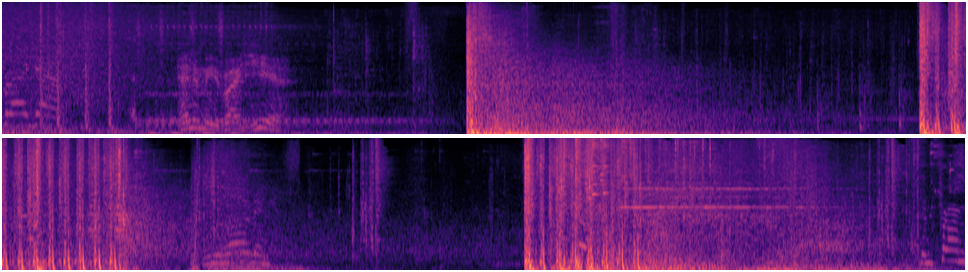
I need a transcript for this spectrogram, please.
Frag out. Enemy right here. Reloading. Confirm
